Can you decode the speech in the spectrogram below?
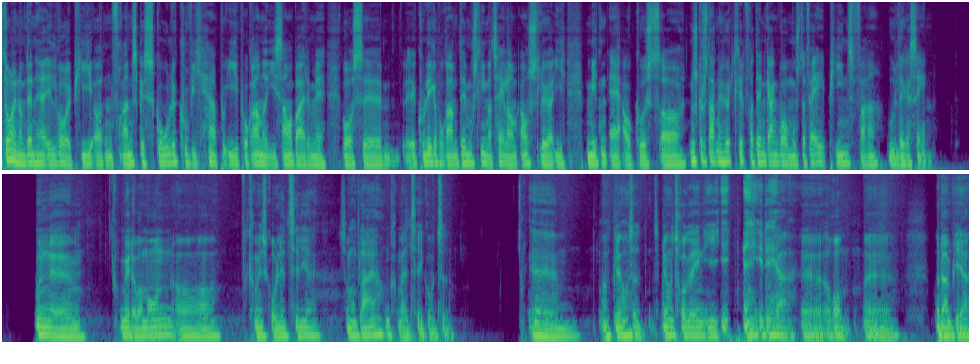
Historien om den her 11-årige pige og den franske skole kunne vi her på, i programmet i samarbejde med vores øh, øh kollegaprogram, det Muslimer taler om, afslører i midten af august. Og nu skal du starte med at høre et klip fra den gang, hvor Mustafa A., pigens far, udlægger sagen. Hun øh, mødte op om morgenen og kom i skole lidt tidligere, som hun plejer. Hun kommer altid i god tid. Øh, og blev, så, så blev hun trukket ind i, i, i det her øh, rum, øh, hvor døren bliver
